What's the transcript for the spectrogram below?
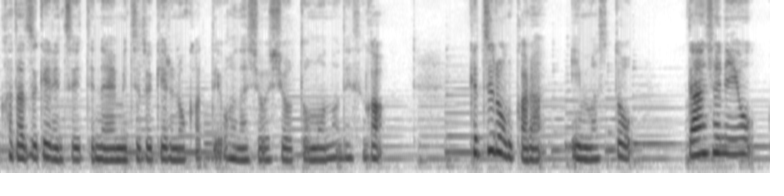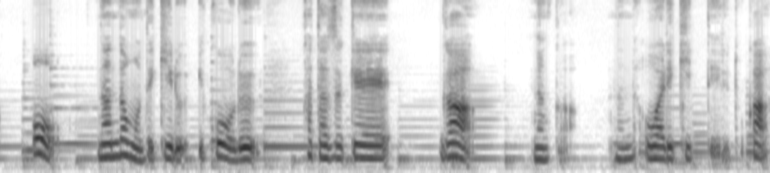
片付けについて悩み続けるのかっていうお話をしようと思うのですが結論から言いますと断捨離をを何度もできるイコール片付けがなんかなんだ終わりきっているとか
